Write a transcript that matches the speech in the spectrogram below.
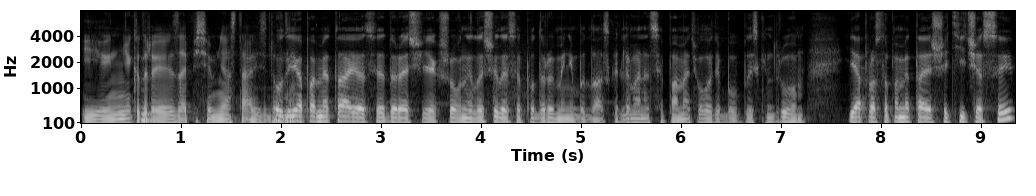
И некоторые записи у меня остались дома. От я пам'ятаю, це, до речі, якщо вони лишилися, подаруй мені, будь ласка. Для мене це пам'ять. Володя був близьким другом. Я просто пам'ятаю ще ті часи.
